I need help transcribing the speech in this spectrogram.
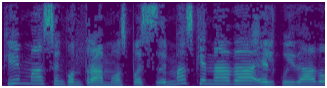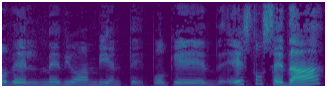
¿Qué más encontramos? Pues eh, más que nada el cuidado del medio ambiente, porque esto se da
